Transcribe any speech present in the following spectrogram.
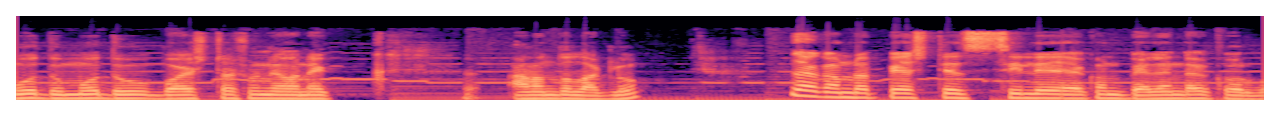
মধু মধু বয়সটা শুনে অনেক আনন্দ লাগল। যাই হোক আমরা পেস্ট টেস্ট ছিলে এখন ব্যালেন্ডার করব।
